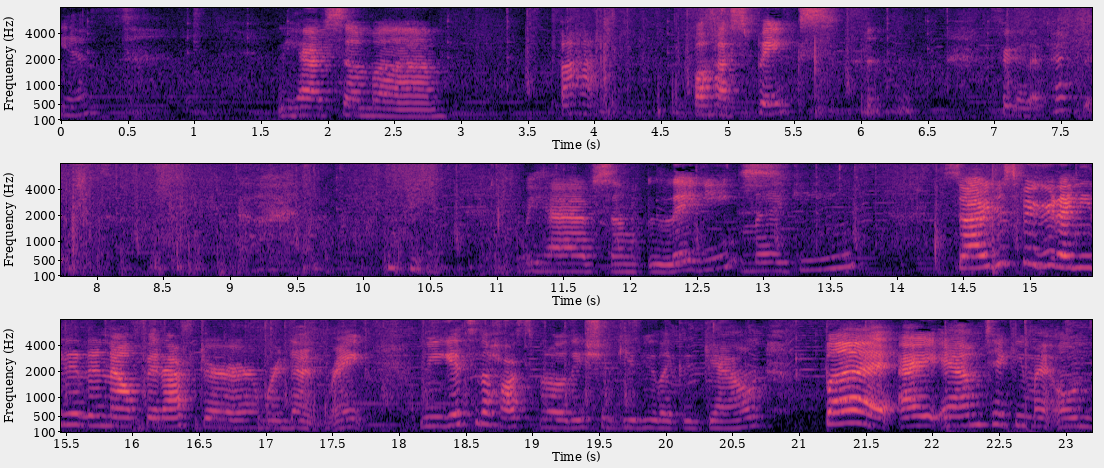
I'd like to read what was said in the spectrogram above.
Yes. We have some um, Five. Baja Spanx. Forgot I packed this. We have some leggings. leggings. So I just figured I needed an outfit after we're done, right? When you get to the hospital, they should give you like a gown. But I am taking my own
